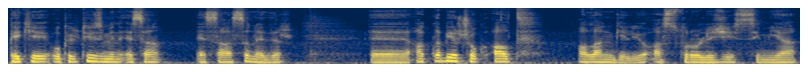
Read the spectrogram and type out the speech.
Peki okültizmin esa, esası nedir? E, akla birçok alt alan geliyor. Astroloji, simya,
